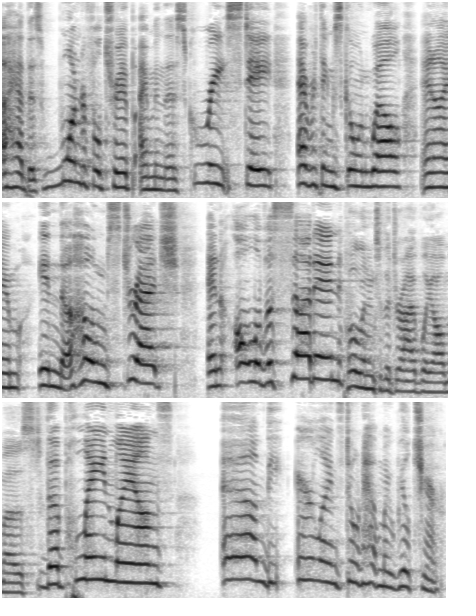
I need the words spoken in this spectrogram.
I had this wonderful trip. I'm in this great state. Everything's going well, and I am in the home stretch. And all of a sudden, Pulling into the driveway almost. the plane lands, and the airlines don't have my wheelchair.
